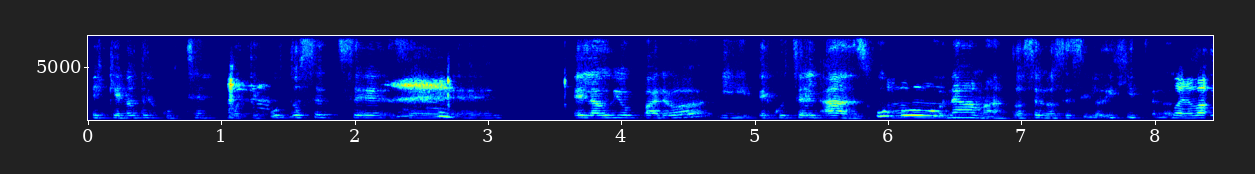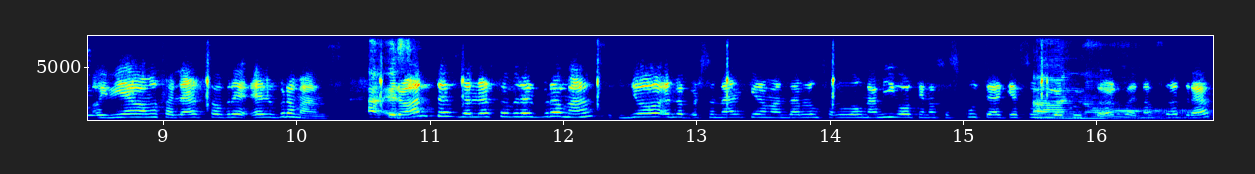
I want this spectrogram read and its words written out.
es que no te escuché, porque justo se, se- se- el audio paró y escuché el ans, ujú, Ah. nada más, entonces no sé si lo dijiste no. Bueno, hoy día vamos a hablar sobre el bromance. Ah, Pero eso. antes de hablar sobre el bromance, yo en lo personal quiero mandarle un saludo a un amigo que nos escucha, que es un Ah, locutor no. de nosotras,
